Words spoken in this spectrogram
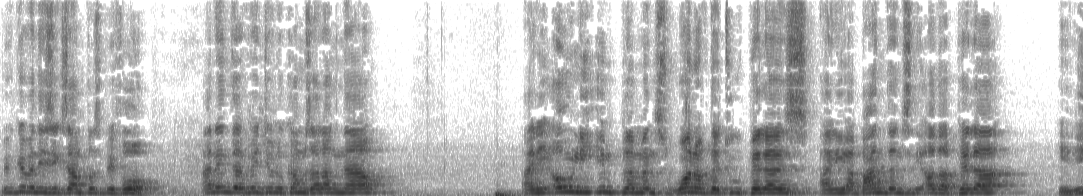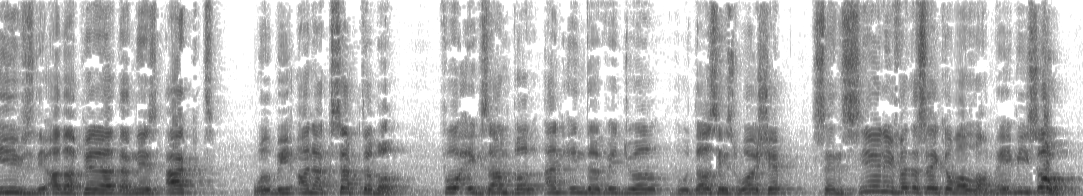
We've given these examples before. An individual who comes along now and he only implements one of the two pillars and he abandons the other pillar, he leaves the other pillar, then his act will be unacceptable. For example, an individual who does his worship sincerely for the sake of Allah, maybe so,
